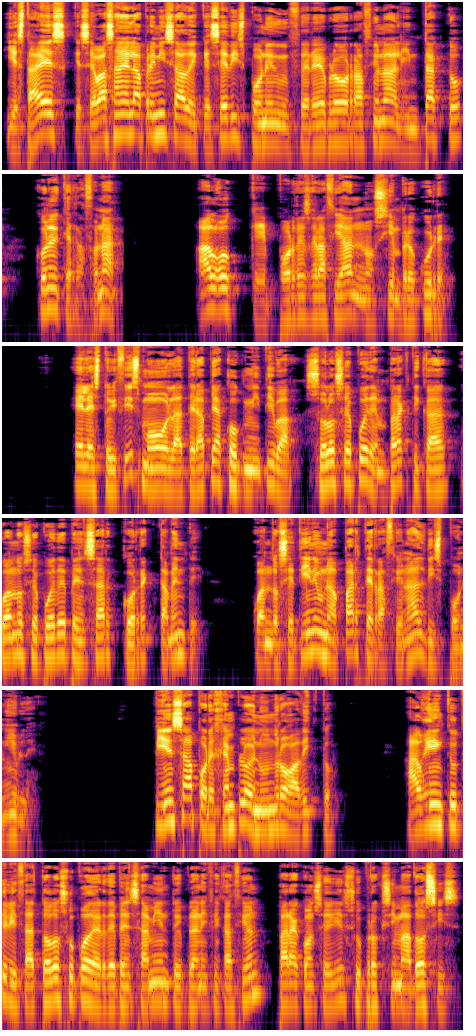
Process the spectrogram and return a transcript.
y esta es que se basan en la premisa de que se dispone de un cerebro racional intacto con el que razonar, algo que por desgracia no siempre ocurre. El estoicismo o la terapia cognitiva solo se pueden practicar cuando se puede pensar correctamente, cuando se tiene una parte racional disponible. Piensa, por ejemplo, en un drogadicto, alguien que utiliza todo su poder de pensamiento y planificación para conseguir su próxima dosis.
